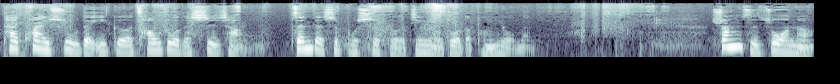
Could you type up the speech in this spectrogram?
太快速的一个操作的市场，真的是不适合金牛座的朋友们。双子座呢，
